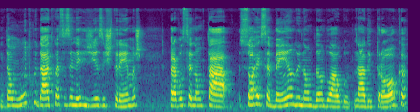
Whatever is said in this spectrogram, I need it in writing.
Então, muito cuidado com essas energias extremas para você não estar tá só recebendo e não dando algo nada em troca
